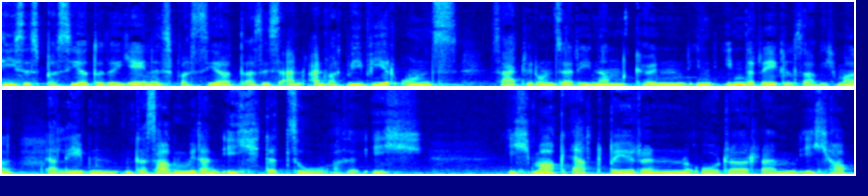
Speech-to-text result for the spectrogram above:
dieses passiert oder jenes passiert. Also es ist einfach, wie wir uns, seit wir uns erinnern können, in, in der Regel, sage ich mal, erleben. Und da sagen wir dann ich dazu. Also ich ich mag Erdbeeren oder ähm, ich habe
